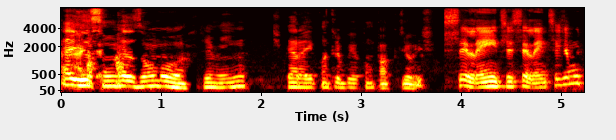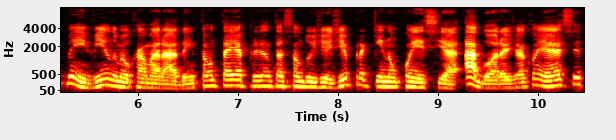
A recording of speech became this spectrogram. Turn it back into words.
é isso, um resumo de mim. Espero aí contribuir com o papo de hoje. Excelente, excelente. Seja muito bem-vindo, meu camarada. Então tá aí a apresentação do GG. Para quem não conhecia, agora já conhece.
